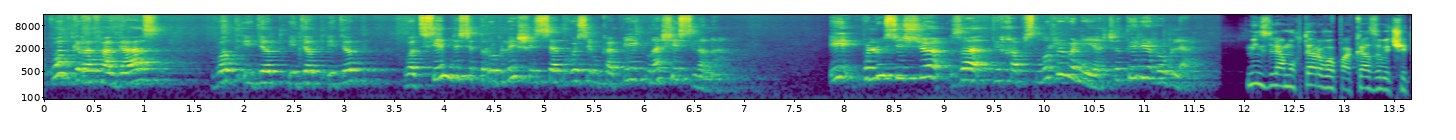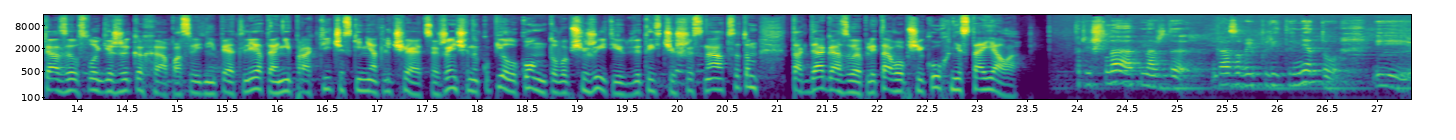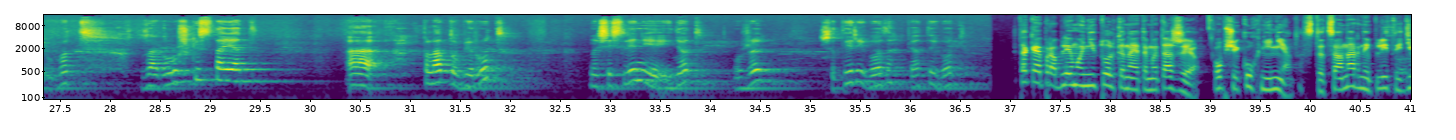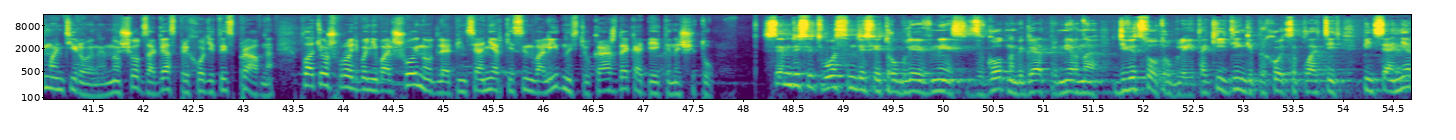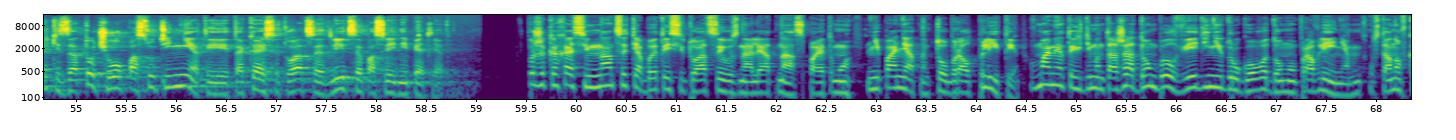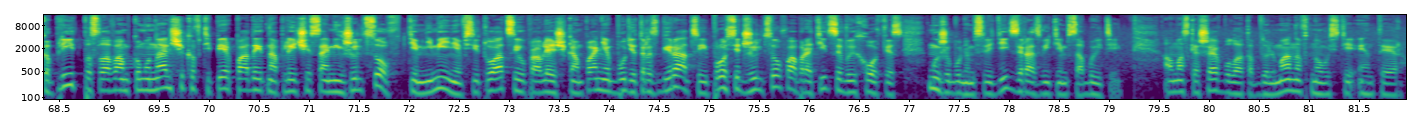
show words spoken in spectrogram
Вот графа газ, вот идет, идет, идет. Вот 70 рублей 68 копеек начислено. И плюс еще за техобслуживание 4 рубля. Минзля Мухтарова показывает счета за услуги ЖКХ. Последние пять лет они практически не отличаются. Женщина купила комнату в общежитии в 2016-м. Тогда газовая плита в общей кухне стояла. Пришла однажды, газовой плиты нету. И вот заглушки стоят, а плату берут, начисление идет уже 4 года, пятый год. Такая проблема не только на этом этаже. Общей кухни нет. Стационарные плиты демонтированы, но счет за газ приходит исправно. Платеж вроде бы небольшой, но для пенсионерки с инвалидностью каждая копейка на счету. 70-80 рублей в месяц. В год набегает примерно 900 рублей. Такие деньги приходится платить пенсионерке за то, чего по сути нет. И такая ситуация длится последние пять лет. По ЖКХ-17 об этой ситуации узнали от нас, поэтому непонятно, кто брал плиты. В момент их демонтажа дом был в ведении другого дома управления. Установка плит, по словам коммунальщиков, теперь падает на плечи самих жильцов. Тем не менее, в ситуации управляющая компания будет разбираться и просит жильцов обратиться в их офис. Мы же будем следить за развитием событий. Алмаз Кашев, Булат Абдульманов, Новости НТР.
